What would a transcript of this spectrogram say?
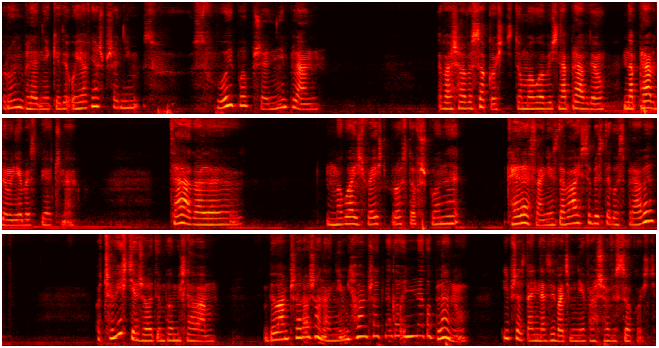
Run blednie, kiedy ujawniasz przed nim sw- swój poprzedni plan. Wasza wysokość, to mogło być naprawdę, naprawdę niebezpieczne. Tak, ale mogłaś wejść prosto w szpony Keresa. Nie zdawałaś sobie z tego sprawy? Oczywiście, że o tym pomyślałam. Byłam przerażona, nie miałam żadnego innego planu. I przestań nazywać mnie wasza wysokość.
